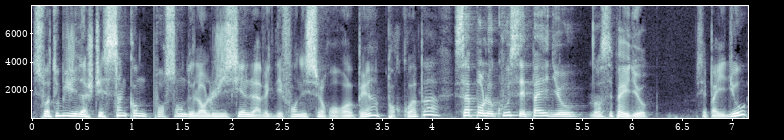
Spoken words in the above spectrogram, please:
soient obligés d'acheter 50% de leurs logiciels avec des fournisseurs européens. Pourquoi pas? Ça, pour le coup, c'est pas idiot. Non, c'est pas idiot c'est pas idiot.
